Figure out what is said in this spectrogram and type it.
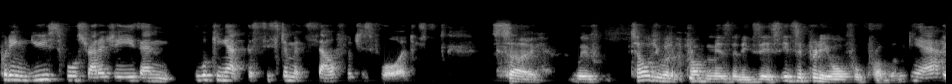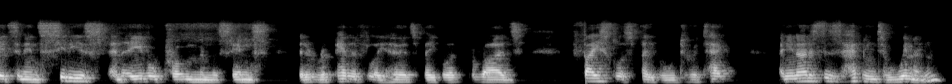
putting useful strategies and looking at the system itself, which is flawed. So we've told you what a problem is that exists. It's a pretty awful problem. Yeah. It's an insidious and evil problem in the sense that it repetitively hurts people. It provides faceless people to attack. And you notice this is happening to women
